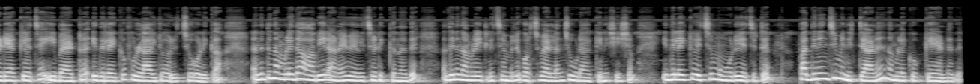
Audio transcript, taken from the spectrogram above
റെഡിയാക്കി വെച്ച ഈ ബാറ്റർ ഇതിലേക്ക് ഫുള്ളായിട്ട് ഒഴിച്ചു കൊടുക്കുക. എന്നിട്ട് നമ്മളിത് ആവിയിലാണ് വേവിച്ചെടുക്കുന്നത്. അതിന് നമ്മൾ ഇഡ്ലി ചെമ്പിൽ കുറച്ച് വെള്ളം ചൂടാക്കിയതിന് ശേഷം ഇതിലേക്ക് വെച്ച് മൂടി വെച്ചിട്ട് പതിനഞ്ച് മിനിറ്റാണ് നമ്മൾ കുക്ക് ചെയ്യേണ്ടത്.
